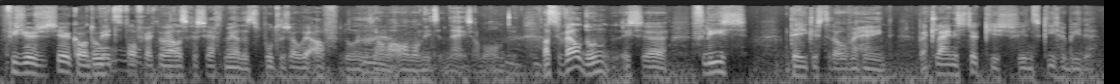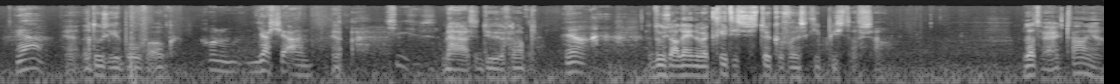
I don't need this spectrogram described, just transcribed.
vicieuze cirkel. Want hoe... Witstof heeft me wel eens gezegd, maar ja, dat spoelt er zo weer af. Ik bedoel, dat is allemaal, allemaal niet... Nee, is allemaal onzin. Wat ze wel doen, is vliesdekens eroverheen. Bij kleine stukjes in skigebieden. Ja, Ja, dat doen ze hierboven ook. gewoon een jasje aan. Ja. Jezus. Maar ja, dat is een dure grap. Ja. Dat doen ze alleen bij kritische stukken voor een skipiste of zo. Dat werkt wel, ja.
